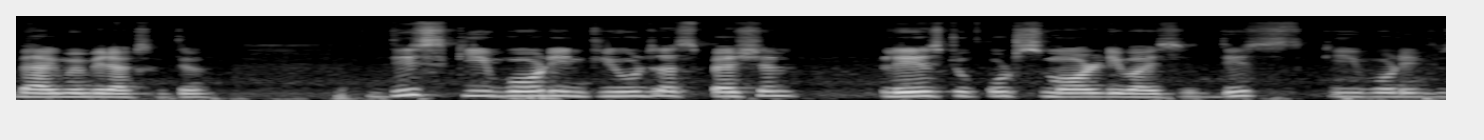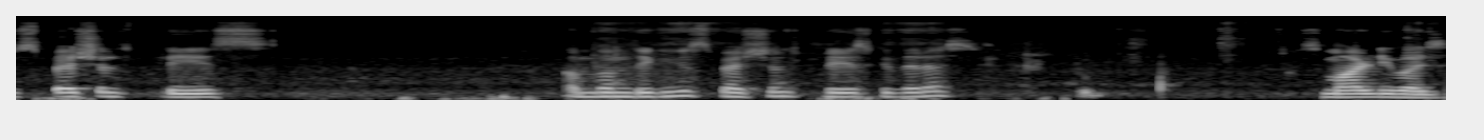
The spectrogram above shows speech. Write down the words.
बैग में भी रख सकते हो। This keyboard includes a special place to put small device this keyboard in special place अब हम देखेंगे स्पेशल प्लेस की तरह small device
